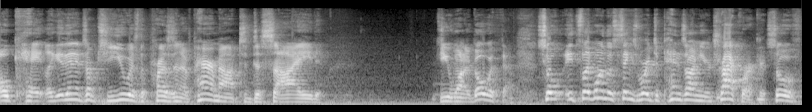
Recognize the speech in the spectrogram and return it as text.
okay, like then it's up to you as the president of Paramount to decide. Do you want to go with them? So it's like one of those things where it depends on your track record. So if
